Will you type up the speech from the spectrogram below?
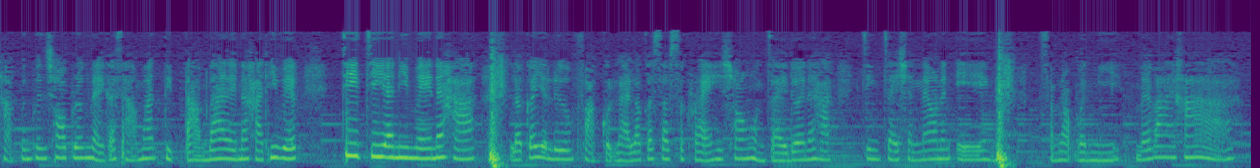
หากเพื่อนๆ ชอบเรื่องไหนก็สามารถติดตามได้เลยนะคะ ที่เว็บ GG Anime นะคะ แล้วก็อย่าลืมฝากกดไลค์แล้วก็ Subscribe ให้ช่องของใจด้วยนะคะ จริงใจ Channel นั่นเองสำหรับวันนี้ บ๊ายบายค่ะ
